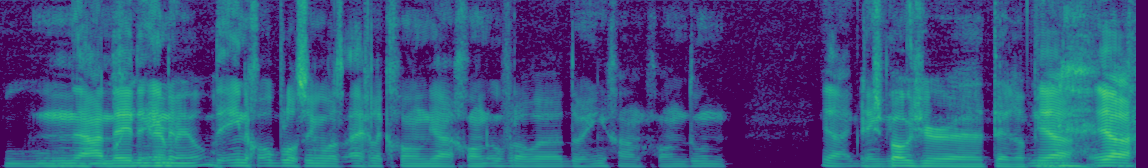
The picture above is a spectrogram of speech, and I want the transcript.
Hoe, nou, hoe nee, de, ene, de enige oplossing was eigenlijk gewoon, ja, gewoon overal eh, doorheen gaan. Gewoon doen. Ja, ik denk. Exposure eh, therapie. ja, ja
